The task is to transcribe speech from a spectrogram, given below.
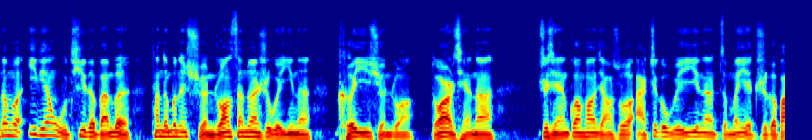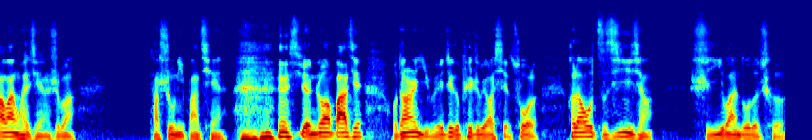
那么 1.5T 的版本，它能不能选装三段式尾翼呢？可以选装，多少钱呢？之前官方讲说，哎，这个尾翼呢，怎么也值个八万块钱，是吧？他收你八千，选装八千。我当然以为这个配置表写错了，后来我仔细一想，十一万多的车，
